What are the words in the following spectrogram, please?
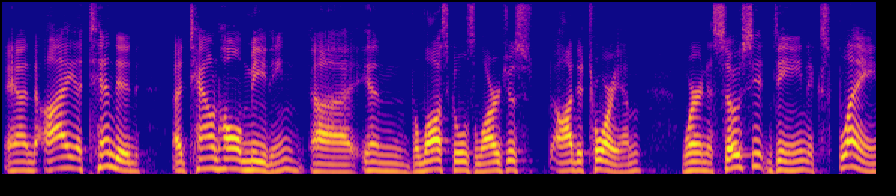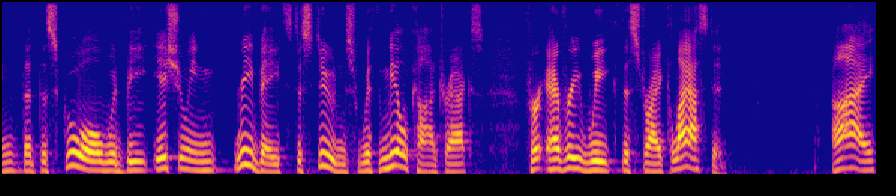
And I attended a town hall meeting uh, in the law school's largest auditorium where an associate dean explained that the school would be issuing rebates to students with meal contracts for every week the strike lasted. I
